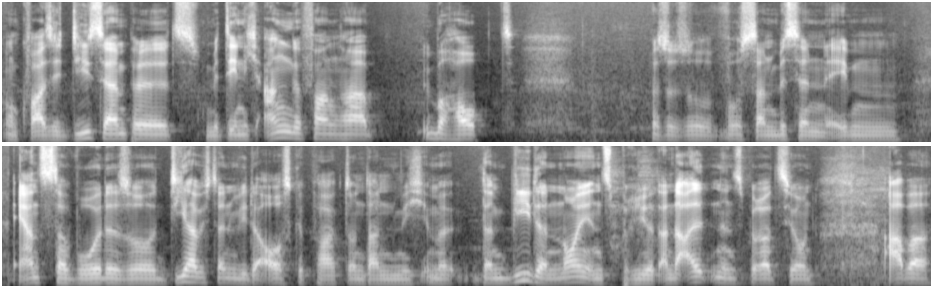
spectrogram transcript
und quasi die Samples, mit denen ich angefangen habe, überhaupt, also so, wo es dann ein bisschen eben ernster wurde, so, die habe ich dann wieder ausgepackt und dann mich immer dann wieder neu inspiriert, an der alten Inspiration. Aber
